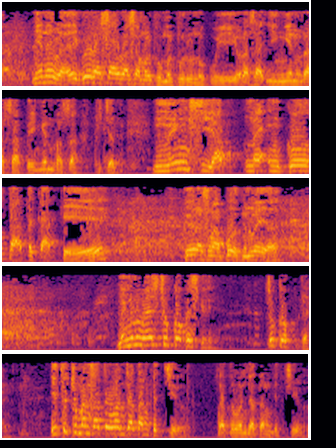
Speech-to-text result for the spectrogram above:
Ngene wae kowe rasa rasa mlebu-mlebu runu kuwi rasa ingin rasa pengen rasa berjat ning siap nek engko tak tekake kowe rasa maput ngono ya. Ning ngono wis cukup wis cukup dah. Itu cuma satu loncatan kecil satu loncatan kecil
